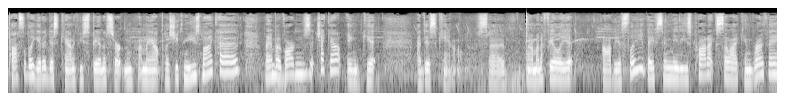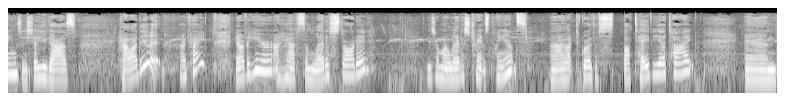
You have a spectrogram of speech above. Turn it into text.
possibly get a discount if you spend a certain amount. Plus, you can use my code, Rainbow Gardens, at checkout and get a discount. So, I'm an affiliate, obviously. They've sent me these products so I can grow things and show you guys how I do it. Okay? Now, over here, I have some lettuce started. These are my lettuce transplants. I like to grow the Batavia type, and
